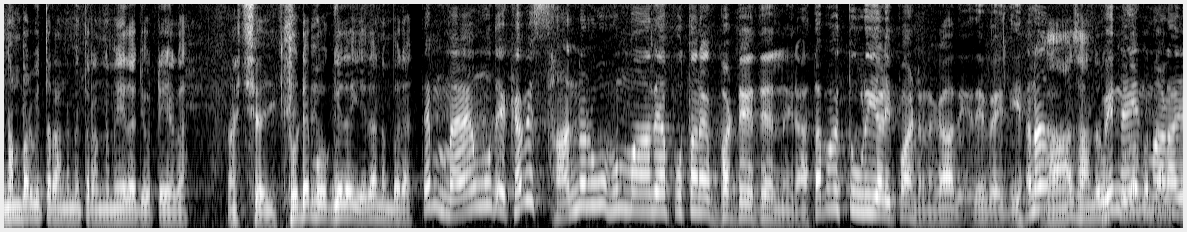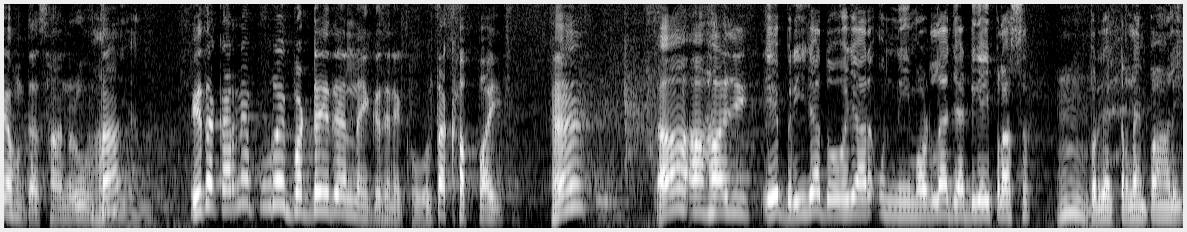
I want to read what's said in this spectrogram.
ਨੰਬਰ ਵੀ 93 93 ਇਹਦਾ ਜੋਟੇ ਵਾਲਾ। ਅੱਛਾ ਜੀ। ਤੁਹਾਡੇ ਮੋਗੇ ਦਾ ਹੀ ਇਹਦਾ ਨੰਬਰ ਆ। ਤੇ ਮੈਂ ਉਹ ਦੇਖਿਆ ਵੀ ਸਨ ਰੂਫ ਮਾਂ ਦੇ ਪੁੱਤਾਂ ਨੇ ਵੱਡੇ ਦਿਲ ਨਹੀਂ ਰਾਤਾ। ਭਾਵੇਂ ਤੂੜੀ ਵਾਲੀ ਭੰਡ ਨਗਾ ਦੇ ਇਹਦੇ ਵਿੱਚ ਦੀ ਹਨਾ? ਹਾਂ, sunroof ਵੀ ਨਹੀਂ ਮਾੜਾ ਜਿਹਾ ਹੁੰਦਾ ਸਨ ਰੂਫ ਤਾਂ। ਇਹ ਤਾਂ ਕਰਨੇ ਪੂਰਾ ਹੀ ਵੱਡੇ ਦਿਲ ਨਹੀਂ ਕਿਸੇ ਨੇ ਖੋਲਤਾ ਖੱਪਾ ਹੀ। ਹੈ? ਆ ਆਹਾ ਜੀ। ਇਹ ਬਰੀਜਾ 2019 ਮਾਡਲ ਹੈ ZDI ਪਲੱਸ ਪ੍ਰੋਜੈਕਟਰ ਲੈਂਪਾਂ ਵਾਲੀ।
